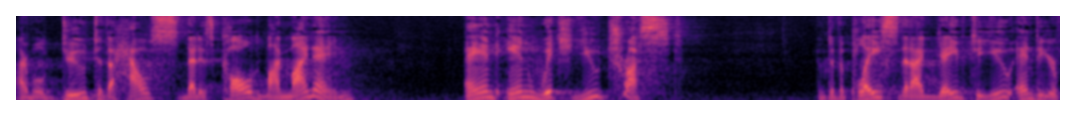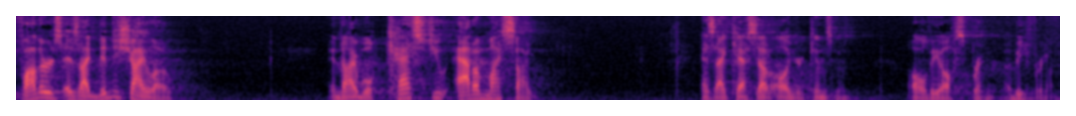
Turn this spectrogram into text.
I will do to the house that is called by my name and in which you trust, and to the place that I gave to you and to your fathers as I did to Shiloh. And I will cast you out of my sight as I cast out all your kinsmen, all the offspring of Ephraim.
